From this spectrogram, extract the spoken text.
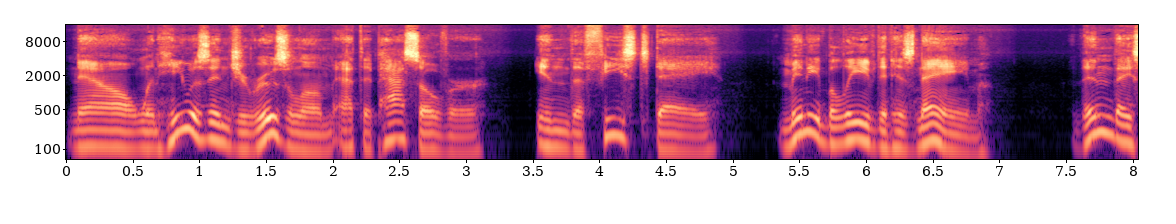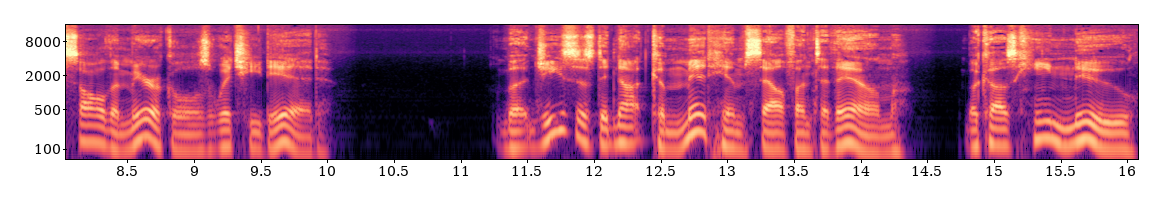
Now, when he was in Jerusalem at the Passover, in the feast day, many believed in his name. Then they saw the miracles which he did. But Jesus did not commit himself unto them, because he knew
